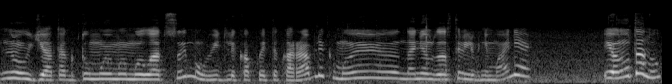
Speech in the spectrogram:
Ну, я так думаю, мы молодцы. Мы увидели какой-то кораблик, мы на нем заострили внимание, и он утонул.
